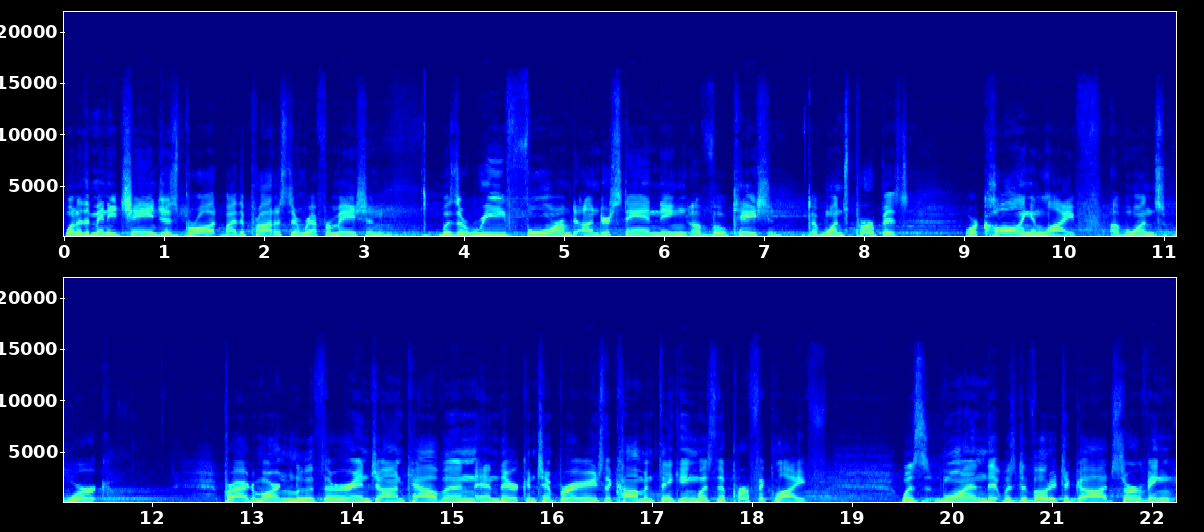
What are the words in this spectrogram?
One of the many changes brought by the Protestant Reformation was a reformed understanding of vocation, of one's purpose or calling in life, of one's work. Prior to Martin Luther and John Calvin and their contemporaries, the common thinking was the perfect life was one that was devoted to God, serving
